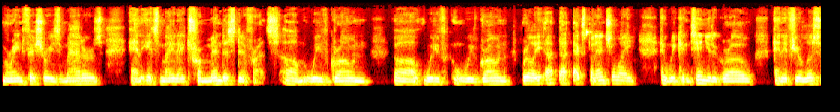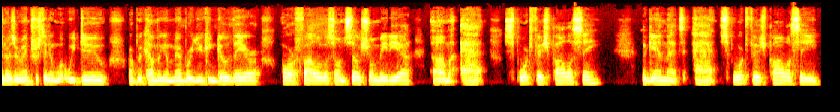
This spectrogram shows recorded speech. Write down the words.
marine fisheries matters, and it's made a tremendous difference. Um, we've grown, uh, we've we've grown really uh, uh, exponentially, and we continue to grow. And if your listeners are interested in what we do or becoming a member, you can go there or follow us on social media um, at Sportfish Policy. Again, that's at Sportfish Policy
